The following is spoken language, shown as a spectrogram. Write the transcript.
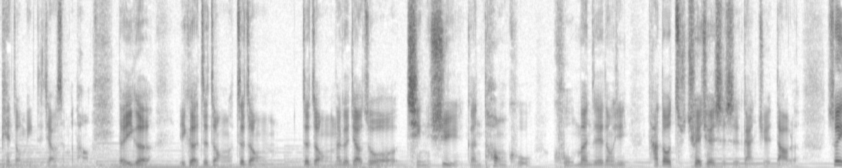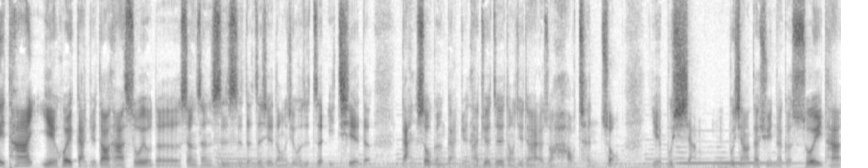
片中名字叫什么哈的一个一个这种这种这种那个叫做情绪跟痛苦。苦闷这些东西，他都确确实实感觉到了，所以他也会感觉到他所有的生生世世的这些东西，或是这一切的感受跟感觉，他觉得这些东西对他来说好沉重，也不想不想再去那个，所以他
